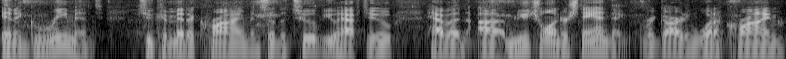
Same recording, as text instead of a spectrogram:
an agreement to commit a crime, and so the two of you have to have a uh, mutual understanding regarding what a crime,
